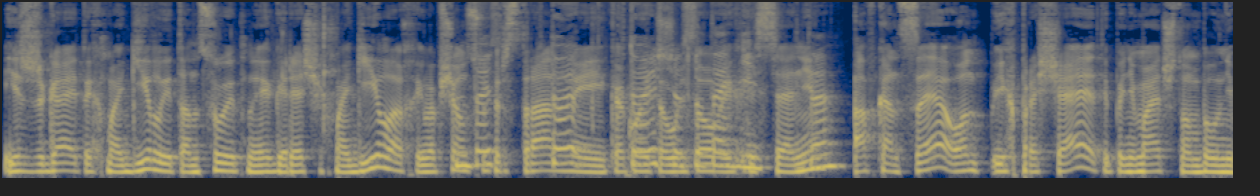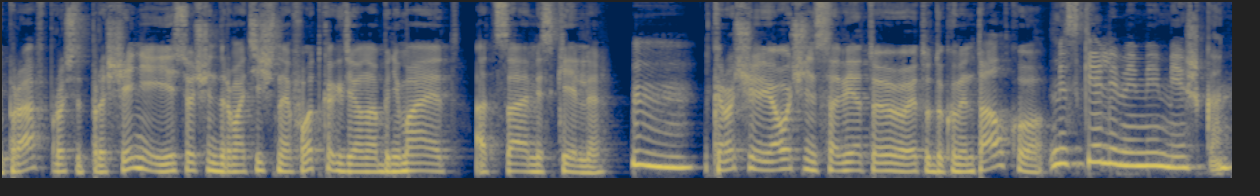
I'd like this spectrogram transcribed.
и сжигает их могилы и танцует на их горящих могилах и вообще он Ну, то есть супер странный кто- какой-то кто ультовый христианин. да? А в конце он их прощает и понимает, что он был неправ, просит прощения. И есть очень драматичная фотка, где он обнимает отца Мискелли. М. Короче, я очень советую эту документалку. Мисс Келли Мимимишка.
